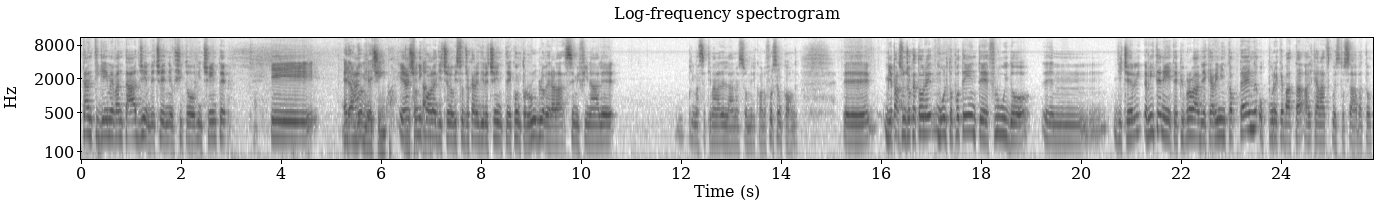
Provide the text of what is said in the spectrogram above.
tanti game e vantaggi, e invece ne è uscito vincente. E Ed è un anche- 2005. E anche 18 Nicola anni. dice: L'ho visto giocare di recente contro Rublov, era la semifinale, prima settimana dell'anno, adesso non mi ricordo, forse Hong Kong. Eh, mi è parso un giocatore molto potente, fluido. ehm, dice: "Ri- Ritenete più probabile che arrivi in top 10 oppure che batta Alcaraz questo sabato?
